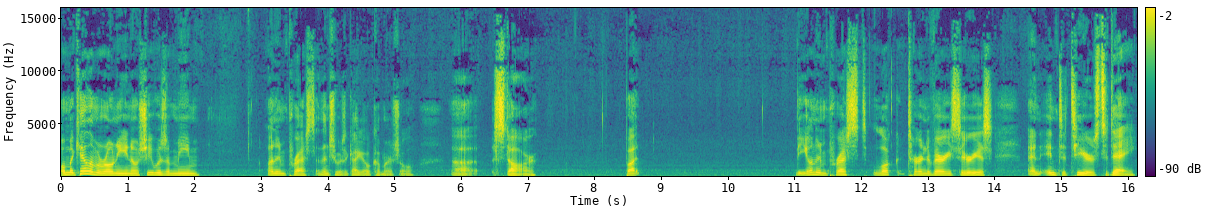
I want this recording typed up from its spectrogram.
Well, McKayla Maroney, you know, she was a meme, unimpressed, and then she was a Geico commercial uh, star. But the unimpressed look turned very serious and into tears today,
